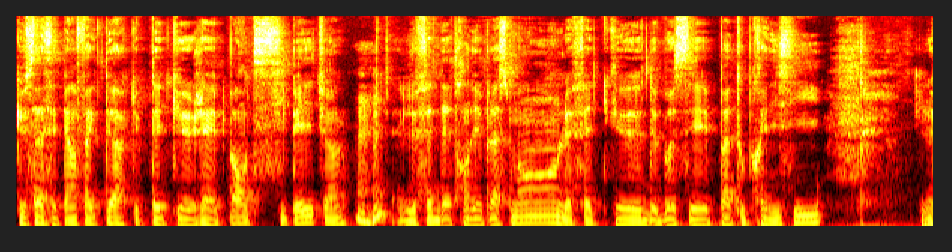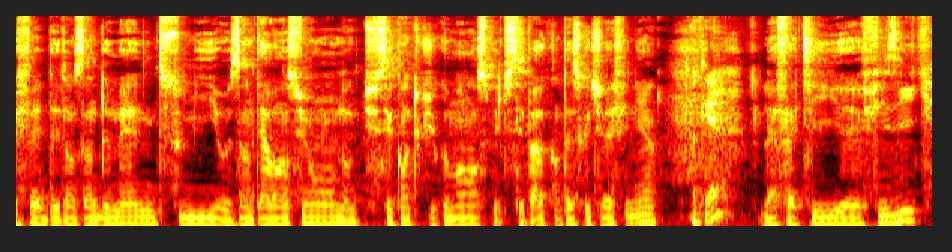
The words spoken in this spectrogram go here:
Que ça c'était un facteur que peut-être que j'avais pas anticipé tu vois. Mhm. le fait d'être en déplacement le fait que de bosser pas tout près d'ici le fait d'être dans un domaine soumis aux interventions donc tu sais quand tu commences mais tu sais pas quand est-ce que tu vas finir okay. la fatigue physique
